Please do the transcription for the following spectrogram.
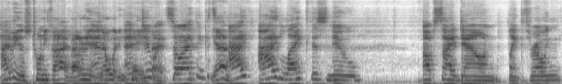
I think it was 25. I don't even know what he and paid. do but- it. So I think it's, Yeah. I, I like this new upside down, like throwing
